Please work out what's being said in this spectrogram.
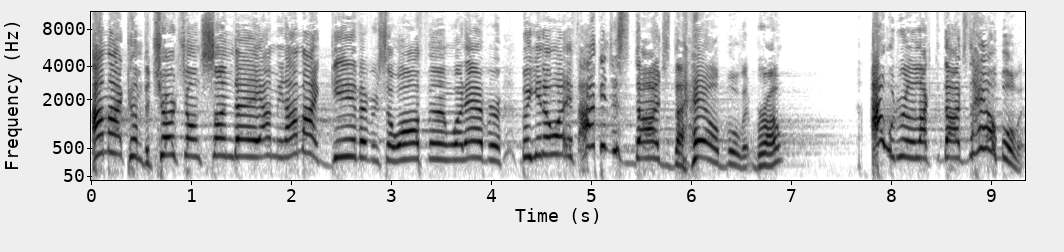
I might come to church on Sunday. I mean, I might give every so often, whatever. But you know what? If I can just dodge the hell bullet, bro, I would really like to dodge the hell bullet.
